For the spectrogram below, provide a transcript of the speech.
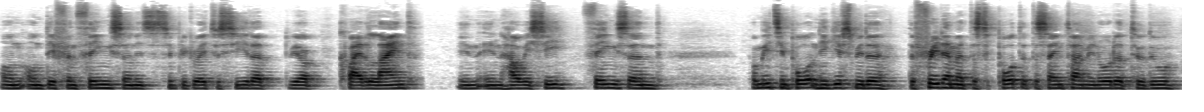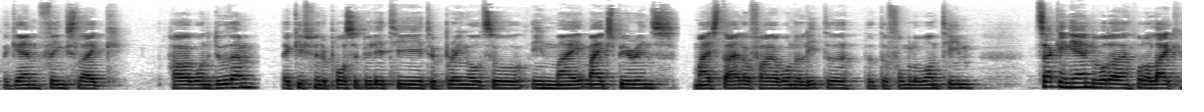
on on different things, and it's simply great to see that we are quite aligned in in how we see things. And for me, it's important. He gives me the the freedom and the support at the same time in order to do again things like how I want to do them. That gives me the possibility to bring also in my my experience, my style of how I want to lead the the, the Formula One team Zak, in the end, what I what I like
